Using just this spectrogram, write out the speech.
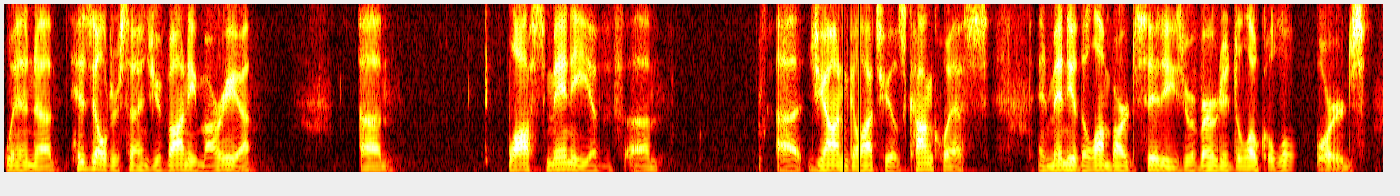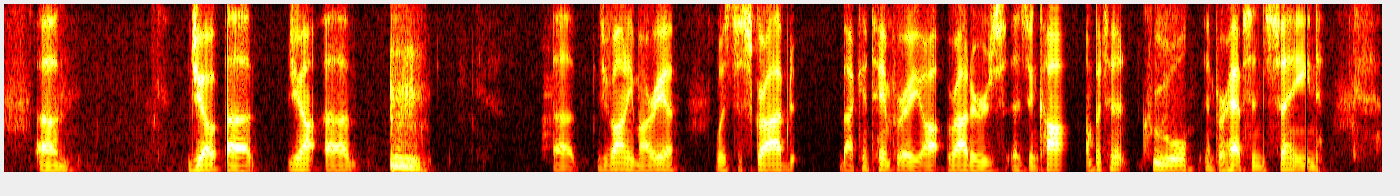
when uh, his elder son Giovanni Maria um, lost many of um, uh, Gian Galeazzo's conquests, and many of the Lombard cities reverted to local lords. Um, jo, uh, jo, uh, Giovanni Maria was described by contemporary writers as incompetent, cruel, and perhaps insane.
